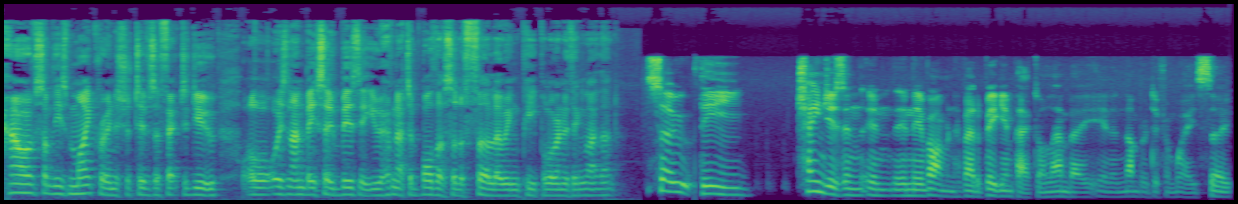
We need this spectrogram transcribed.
how have some of these micro initiatives affected you, or is Landbay so busy you haven't had to bother sort of furloughing people or anything like that? So the changes in, in, in, the environment have had a big impact on Landbay in a number of different ways. So,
